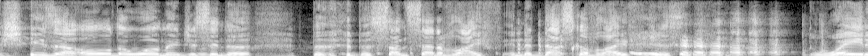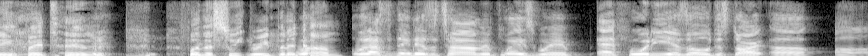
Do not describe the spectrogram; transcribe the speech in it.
she's an older woman just in the, the the sunset of life, in the dusk of life, just waiting for it to for the sweet reaper to come. Well, that's the thing. There's a time and place where at 40 years old to start a, a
